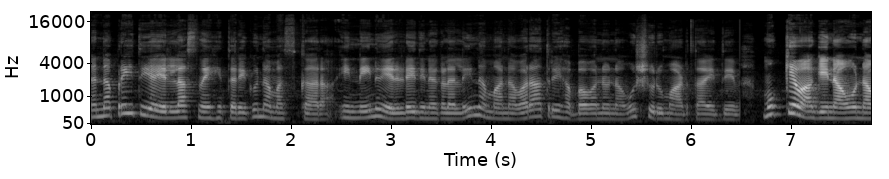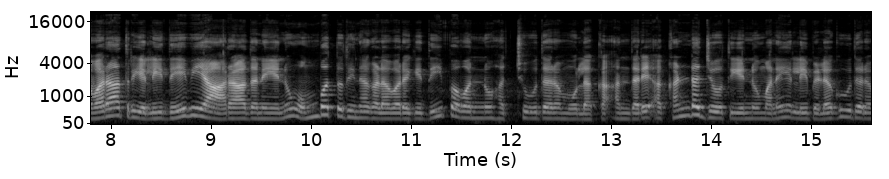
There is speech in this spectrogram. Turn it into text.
ನನ್ನ ಪ್ರೀತಿಯ ಎಲ್ಲ ಸ್ನೇಹಿತರಿಗೂ ನಮಸ್ಕಾರ. ಇನ್ನೇನು ಎರಡೇ ದಿನಗಳಲ್ಲಿ ನಮ್ಮ ನವರಾತ್ರಿ ಹಬ್ಬವನ್ನು ನಾವು ಶುರು ಮಾಡ್ತಾ ಇದ್ದೇವೆ. ಮುಖ್ಯವಾಗಿ ನಾವು ನವರಾತ್ರಿಯಲ್ಲಿ ದೇವಿಯ ಆರಾಧನೆಯನ್ನು ಒಂಬತ್ತು ದಿನಗಳವರೆಗೆ ದೀಪವನ್ನು ಹಚ್ಚುವುದರ ಮೂಲಕ, ಅಂದರೆ ಅಖಂಡ ಜ್ಯೋತಿಯನ್ನು ಮನೆಯಲ್ಲಿ ಬೆಳಗುವುದರ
